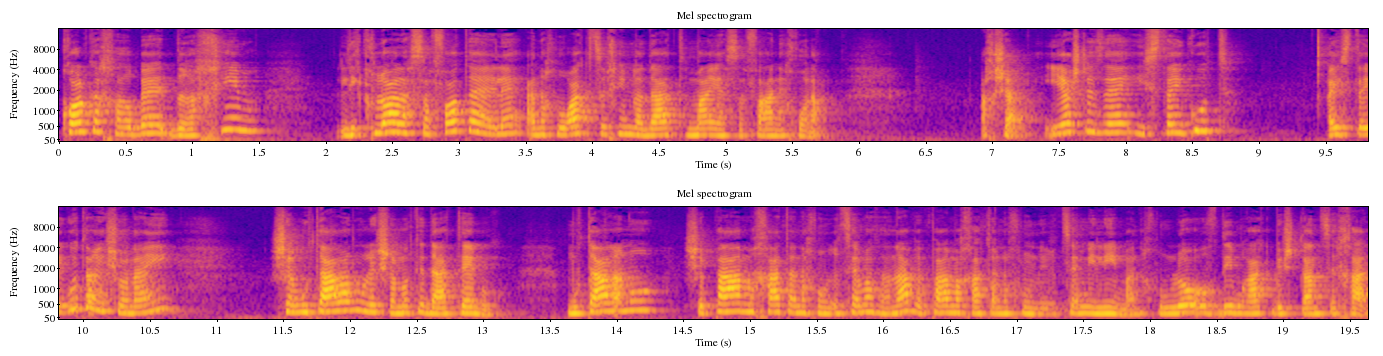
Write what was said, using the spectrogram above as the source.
כל כך הרבה דרכים לקלוע לשפות האלה, אנחנו רק צריכים לדעת מהי השפה הנכונה. עכשיו, יש לזה הסתייגות. ההסתייגות הראשונה היא שמותר לנו לשנות את דעתנו. מותר לנו שפעם אחת אנחנו נרצה מתנה ופעם אחת אנחנו נרצה מילים. אנחנו לא עובדים רק בשטנץ אחד.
